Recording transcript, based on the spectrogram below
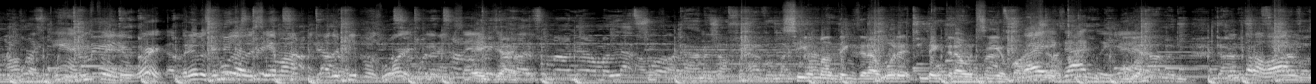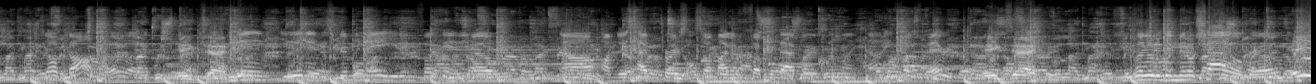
I was like, damn, he's putting in work. But it was cool though to see him on, on other people's work, you know what I'm saying? Exactly. Diamonds like See him on things that I wouldn't think that I would see him on. Right, so. exactly, yeah. Diamonds Jumped out a are forever like my jumped infinite on, bro, like- Like respect. Exactly. He didn't, he didn't discriminate. He didn't fucking, you know, nah, I'm this type of person, so I'm not gonna fuck with that person. Like, nah, he fucks with everybody. Exactly. He's literally the middle child, bro.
